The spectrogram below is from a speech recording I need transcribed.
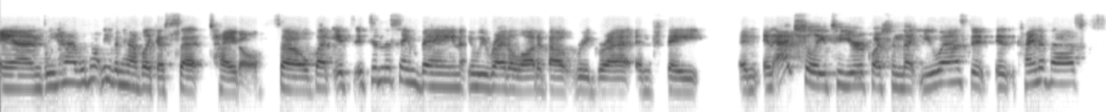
and we have we don't even have like a set title so but it's it's in the same vein and we write a lot about regret and fate and and actually to your question that you asked it it kind of asks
